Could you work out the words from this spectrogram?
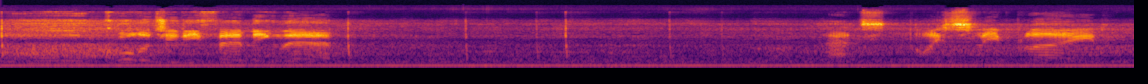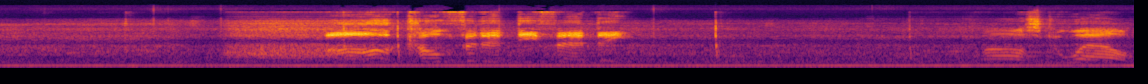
Oh, quality defending there. That's nicely played. Oh, confident defending. Passed well.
